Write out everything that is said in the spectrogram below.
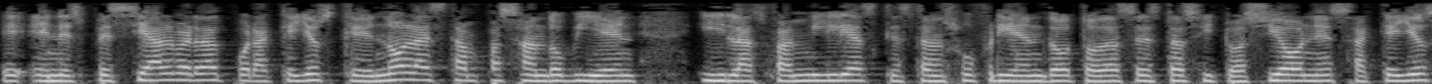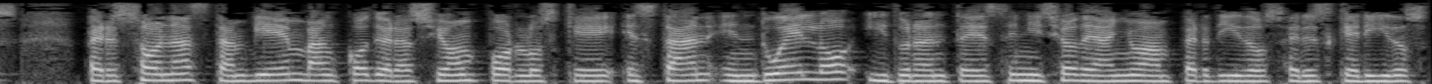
eh, en especial, ¿verdad?, por aquellos que no la están pasando bien y las familias que están sufriendo todas estas situaciones, aquellas personas también, banco de oración por los que están en duelo y durante este inicio de año han perdido seres queridos.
